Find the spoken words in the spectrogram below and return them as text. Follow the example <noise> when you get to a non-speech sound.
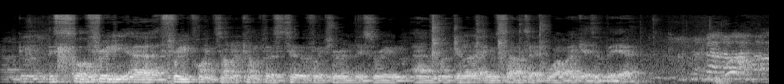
This has got three, uh, three points on a compass, two of which are in this room. Um, I'm going to let him start it while I get a beer. <laughs>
